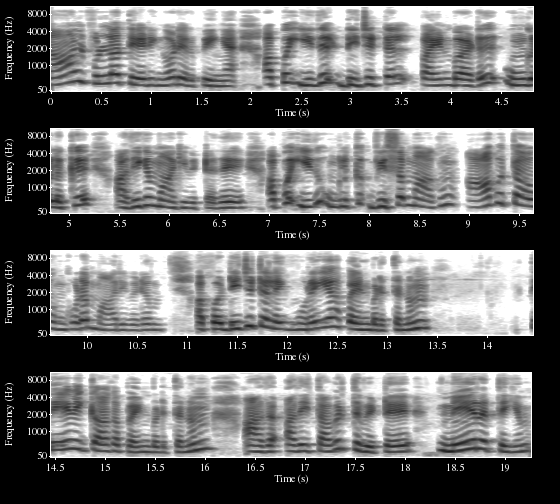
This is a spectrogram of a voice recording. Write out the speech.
நாள் ஃபுல்லாக தேடிங்கோடு இருப்பீங்க. அப்போ இது டிஜிட்டல் பயன்பாடு உங்களுக்கு அதிகமாகிவிட்டது. அப்போ இது உங்களுக்கு விஷமாகவும் ஆபத்தாகவும் கூட மாறிவிடும். அப்போ டிஜிட்டலை முறையாக பயன்படுத்தணும். தேவைக்காக பயன்படுத்தணும். அதை அதை தவிர்த்துவிட்டு நேரத்தையும்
